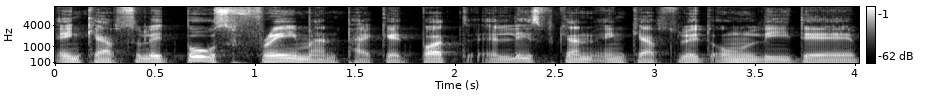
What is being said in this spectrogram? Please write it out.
encapsulate both frame and packet, but at Lisp can encapsulate only the,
